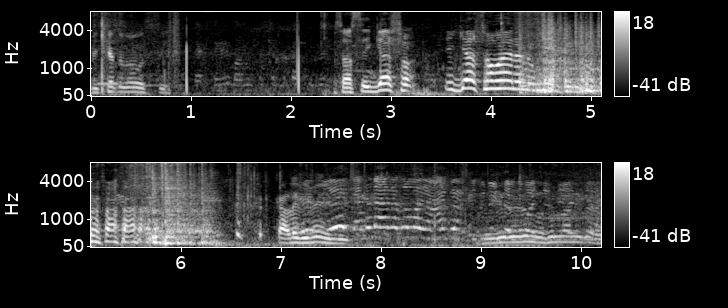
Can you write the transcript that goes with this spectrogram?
বিখ্যাত আচ্ছা সময় না দিবে মুসলমানি করে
